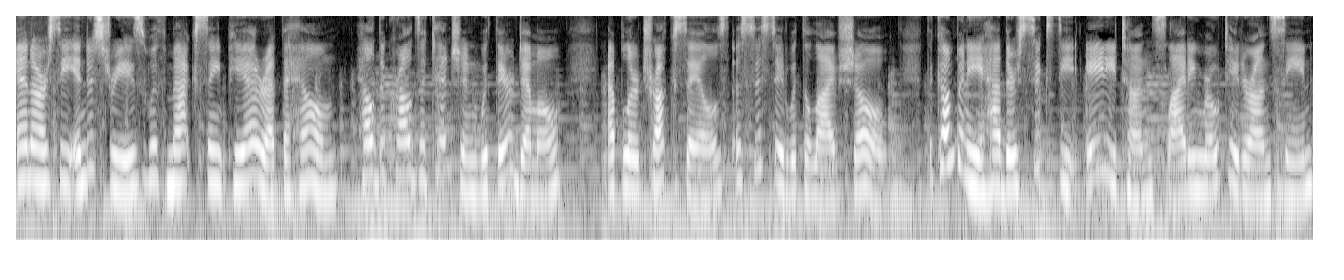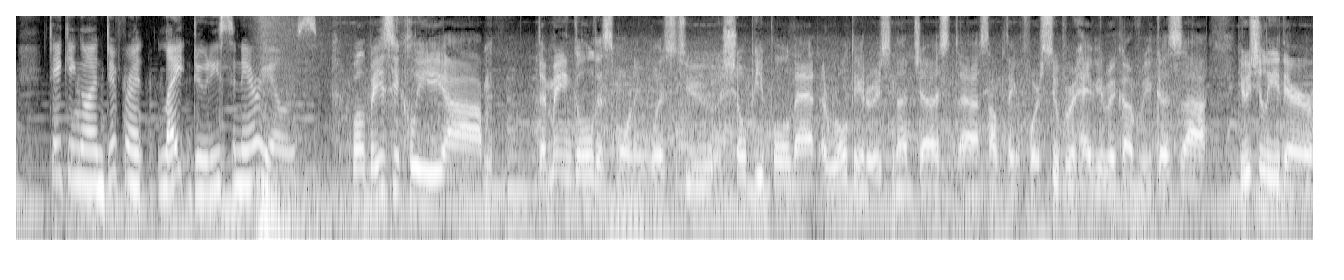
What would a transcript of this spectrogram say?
NRC Industries, with Max St. Pierre at the helm, held the crowd's attention with their demo. Epler Truck Sales assisted with the live show. The company had their 60 80 ton sliding rotator on scene, taking on different light duty scenarios. Well, basically, um, the main goal this morning was to show people that a rotator is not just uh, something for super heavy recovery because uh, usually they're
